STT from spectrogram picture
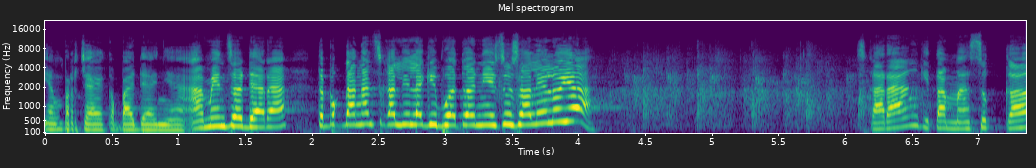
yang percaya kepadanya. Amin saudara. Tepuk tangan sekali lagi buat Tuhan Yesus. Haleluya. Sekarang kita masuk ke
